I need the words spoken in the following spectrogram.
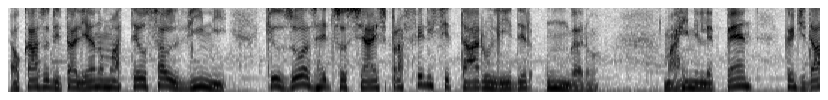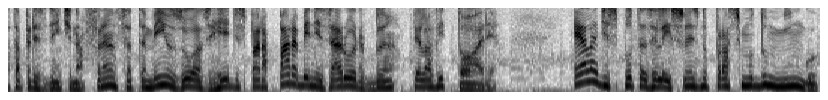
É o caso do italiano Matteo Salvini, que usou as redes sociais para felicitar o líder húngaro. Marine Le Pen, candidata a presidente na França, também usou as redes para parabenizar Orbán pela vitória. Ela disputa as eleições no próximo domingo,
